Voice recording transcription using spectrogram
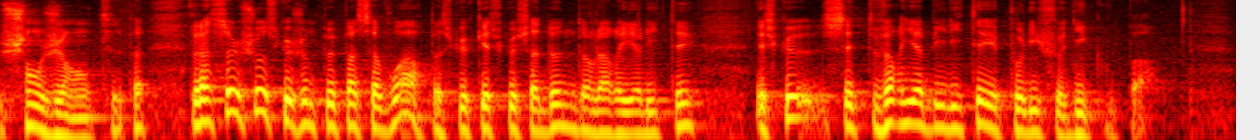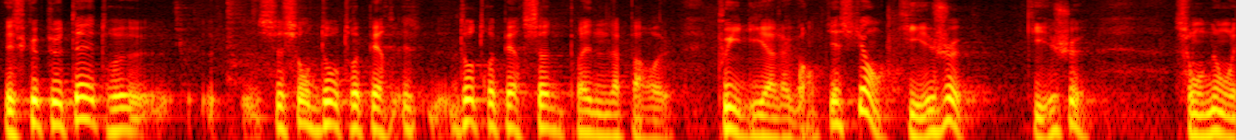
changeante. La seule chose que je ne peux pas savoir, parce que qu'est-ce que ça donne dans la réalité, est-ce que cette variabilité est polyphonique ou pas? Est-ce que peut-être ce sont d'autres per personnes prennent la parole? Puis il y a la grande question qui est je Qui est je Son nom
